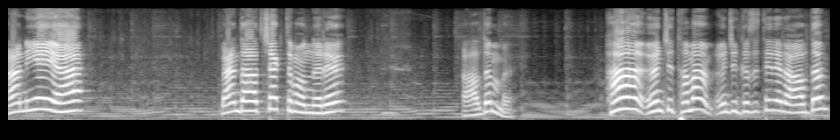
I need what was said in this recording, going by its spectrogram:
Ha niye ya? Ben dağıtacaktım onları. Aldın mı? Ha önce tamam. Önce gazeteleri aldım.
